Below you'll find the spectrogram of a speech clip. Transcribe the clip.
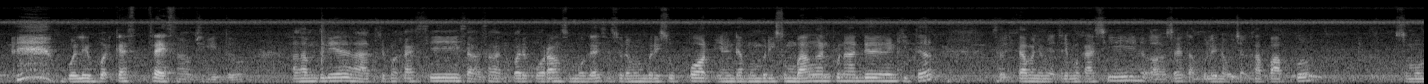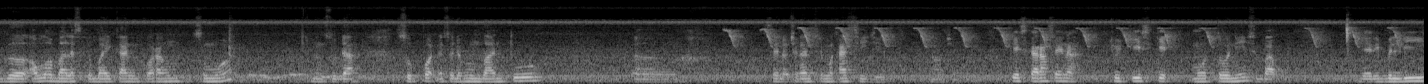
Boleh buatkan stres lah macam itu Alhamdulillah Terima kasih sangat-sangat kepada korang semua guys Yang sudah memberi support Yang dah memberi sumbangan pun ada dengan kita. So kita banyak-banyak terima kasih. Uh, Saya tak boleh nak ucapkan apa-apa. Semoga Allah balas kebaikan korang semua Yang sudah support dan sudah membantu uh, saya nak ucapkan terima kasih je. Ha, Okay sekarang saya nak cuci sikit motor ni sebab dari beli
